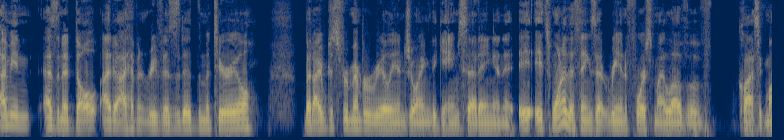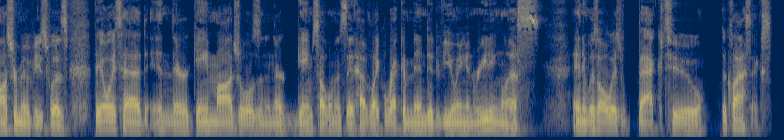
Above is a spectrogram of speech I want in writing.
I mean, as an adult, I, I haven't revisited the material, but I just remember really enjoying the game setting, and it, it, it's one of the things that reinforced my love of classic monster movies was they always had in their game modules and in their game supplements they'd have like recommended viewing and reading lists and it was always back to the classics.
